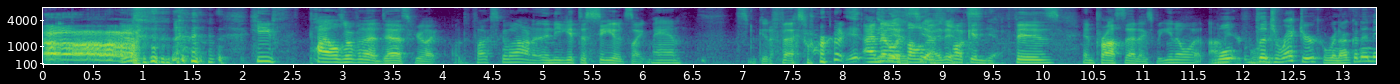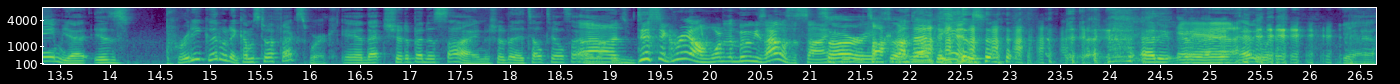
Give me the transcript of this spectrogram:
Oh, he f- piles over that desk. You're like, what the fuck's going on? And then you get to see it. It's like, man, some good effects work. It- I know it it's is, all yeah, just it is, fucking yeah. fizz and prosthetics, but you know what? I'm well, here for the it. director, who we're not going to name yet, is pretty good when it comes to effects work, and that should have been a sign. It should have been a telltale sign. uh, disagree on one of the movies I was assigned. but Sorry, we'll talk sorry, about that at the Yeah. Anyway, anyway, yeah.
